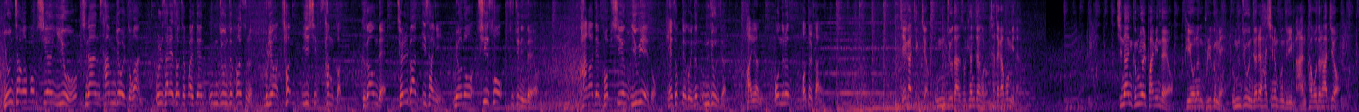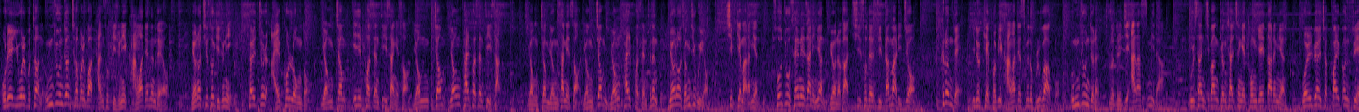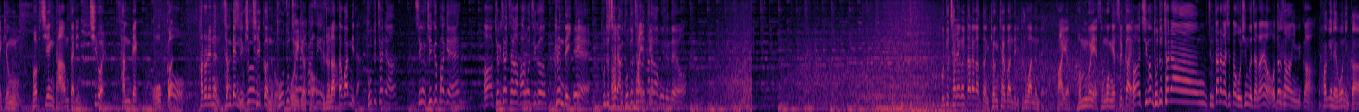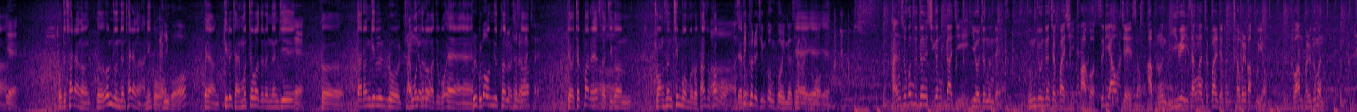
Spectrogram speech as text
윤창호법 시행 이후 지난 3개월 동안 울산에서 적발된 음주운전 건수는 무려 1023건. 그 가운데 절반 이상이 면허 취소 수준인데요. 강화된 법 시행 이후에도 계속되고 있는 음주운전. 과연 오늘은 어떨까요? 제가 직접 음주 단속 현장으로 찾아가 봅니다. 지난 금요일 밤인데요. 비 오는 불금에 음주운전을 하시는 분들이 많다고들 하죠. 올해 6월부터는 음주운전 처벌과 단속 기준이 강화됐는데요. 면허 취소 기준이 혈줄 알코올 농도 0.1% 이상에서 0.08% 이상, 0.03에서 0.08%는 면허 정지고요. 쉽게 말하면 소주 세네 잔이면 면허가 취소될 수 있단 말이죠. 그런데 이렇게 법이 강화됐음에도 불구하고 음주운전은 줄어들지 않았습니다. 울산지방경찰청의 통계에 따르면 월별 적발 건수의 경우 법 시행 다음 달인 7월 305건, 8월에는 367건으로 오히려 더 늘어났다고 합니다. 도주 차량. 지금 긴급하게 어, 경찰차가 바로 지금 그런데 이때 도주 차량 도주 차량 따라가고 있는데요. 도주 차량을 따라갔던 경찰관들이 들어왔는데 과연 검거에 성공했을까요? 아 지금 도주 차량 지금 따라가셨다고 오신 거잖아요. 어떤 상황입니까? 확인해 보니까 예, 도주 차량은 그 음주운전 차량은 아니고 아니고 그냥 길을 잘못 접어들었는지 예. 그 다른 길로 잘못 가려고. 들어가지고 예, 예, 불법, 유턴을, 해서 한 차량. 저 적발을 해서 아. 지금 중앙선 침범으로 단속하고 아, 내려온- 스티커를 지금 끊고 있는 예, 상황이고 예, 예. 단속은 늦은 시간까지 이어졌는데요. 음주운전 적발 시 과거 3아웃제에서 앞으로는 2회 이상만 적발돼도 처벌받고요. 또한 벌금은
